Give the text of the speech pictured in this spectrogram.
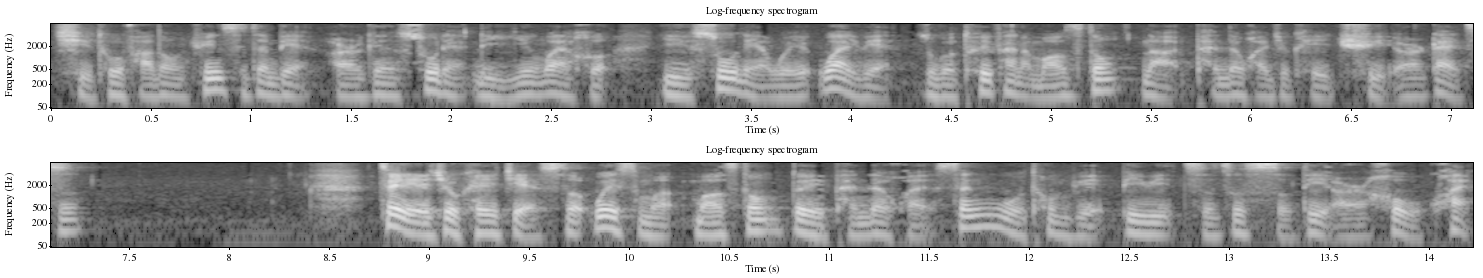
企图发动军事政变，而跟苏联里应外合，以苏联为外援。如果推翻了毛泽东，那彭德怀就可以取而代之。这也就可以解释为什么毛泽东对彭德怀深恶痛绝，必欲置之死地而后快。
